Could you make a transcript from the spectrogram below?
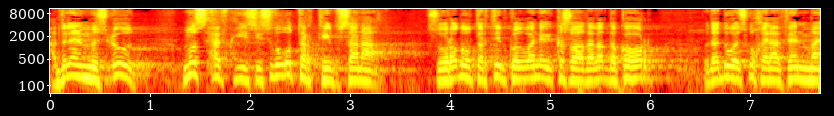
Cabdillahi bn mascuud musxafkiisii siduu u tartiibsanaa suuraduhu tartiibkooda waa inagii ka soo hadalladda ka hor wadaaddu waa isku khilaafeen ma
